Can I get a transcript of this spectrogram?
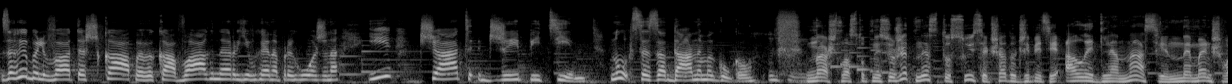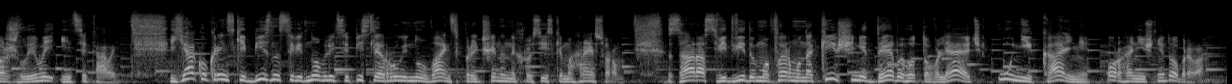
загибель ватажка ПВК Вагнер Євгена Пригожина і чат GPT. Ну це за даними Google. Наш наступний сюжет не стосується чату GPT, але для нас він не менш важливий і цікавий. Як українські бізнеси відновлюються після руйнувань, спричинених російським агресором? Зараз відвідуємо ферму на Київщині, де виготовляють унікальні органічні добрива.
